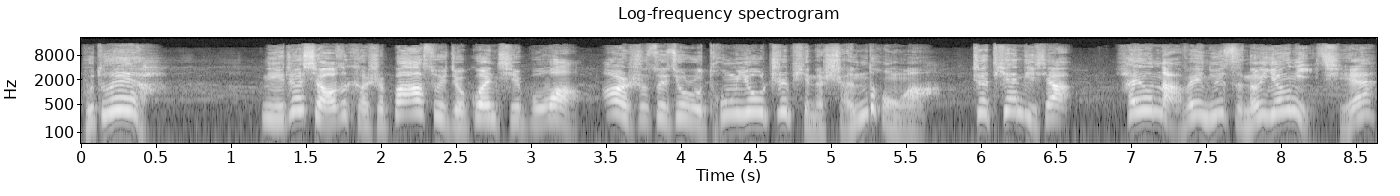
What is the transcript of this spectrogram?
不对啊，你这小子可是八岁就观棋不忘，二十岁就入通幽之品的神童啊！这天底下还有哪位女子能赢你棋？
